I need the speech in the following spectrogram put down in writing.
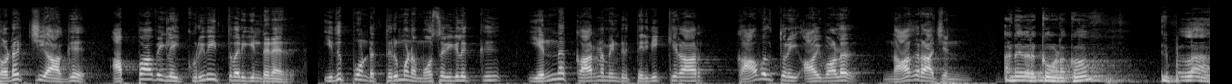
தொடர்ச்சியாக அப்பாவிகளை குறிவைத்து வருகின்றனர். இது போன்ற திருமண மோசடிகளுக்கு என்ன காரணம் என்று தெரிவிக்கிறார் காவல்துறை ஆய்வாளர் நாகராஜன். அனைவருக்கும் வணக்கம். இப்போல்லாம்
